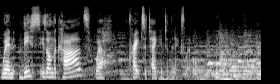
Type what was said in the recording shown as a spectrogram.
when this is on the cards, well, crepes are taken to the next level.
